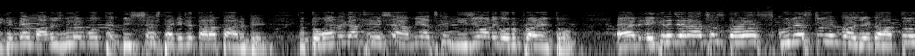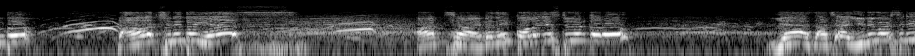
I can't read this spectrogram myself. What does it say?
এখানকার মানুষগুলোর মধ্যে বিশ্বাস থাকে যে তারা পারবে। তো তোমাদের কাছে এসে আমি আজকে নিজে অনেক অনুপ্রাণিত। আর এখানে যারা আছো, তারা স্কুলের স্টুডেন্ট কয়জন একটু হাত তুলো তো। আওয়াজ শুনে তো ইয়েস আচ্ছা এবার দেখি কলেজের স্টুডেন্ট করো। ইয়েস আচ্ছা ইউনিভার্সিটি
